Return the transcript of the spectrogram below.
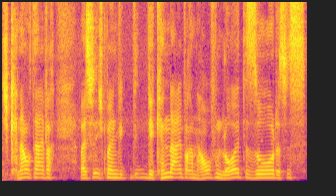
Ich kenne auch da einfach, weißt du, ich meine, wir, wir kennen da einfach einen Haufen Leute so, das ist,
